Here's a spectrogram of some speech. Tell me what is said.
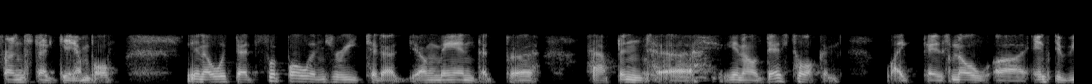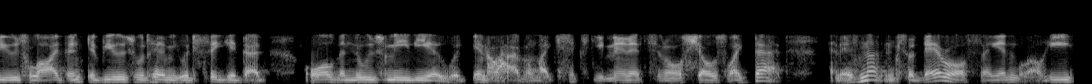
friends that gamble. You know, with that football injury to that young man that uh, happened, uh, you know, they're talking like there's no uh, interviews, live interviews with him. You would figure that all the news media would, you know, have him like 60 Minutes and all shows like that. And there's nothing. So they're all saying, well, he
